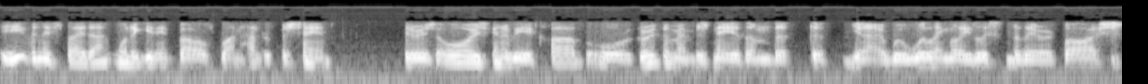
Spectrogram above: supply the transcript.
Even if they don't want to get involved 100%, there is always going to be a club or a group of members near them that, that you know will willingly listen to their advice,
